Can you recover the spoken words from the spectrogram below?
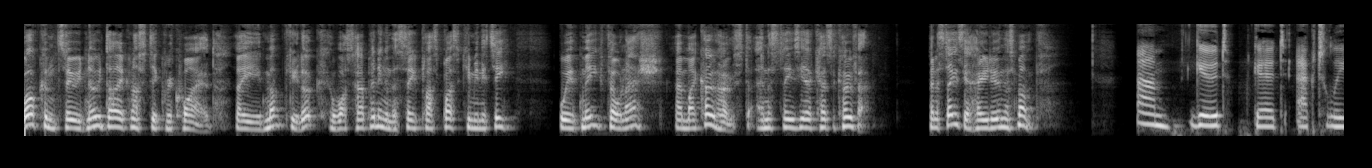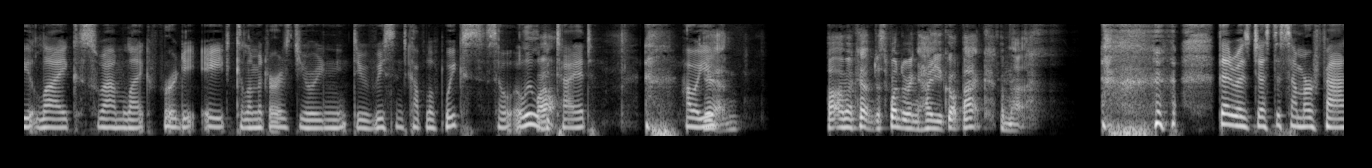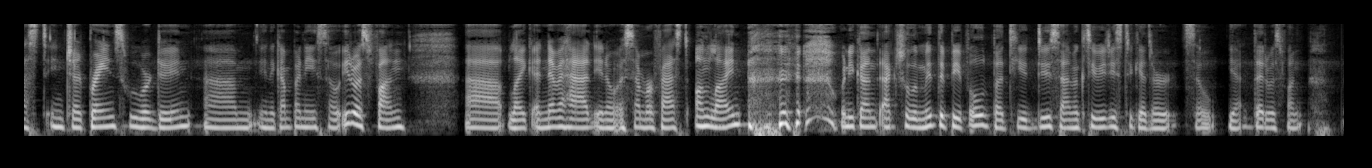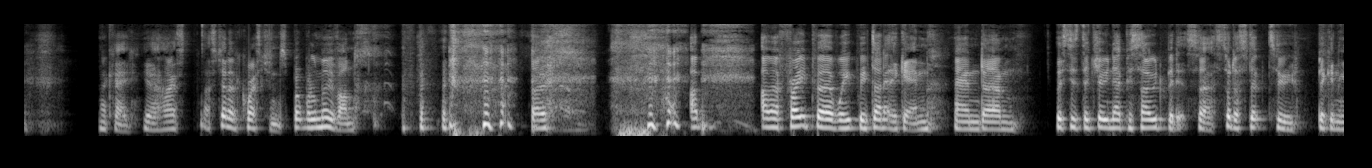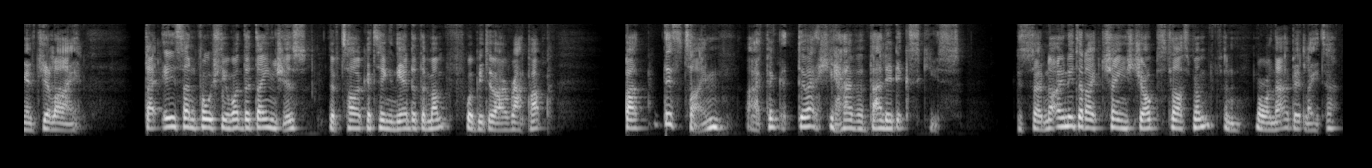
Welcome to No Diagnostic Required, a monthly look at what's happening in the C community with me, Phil Nash, and my co-host, Anastasia Kazakova. Anastasia, how are you doing this month? Um, good, good. Actually, like swam like 38 kilometers during the recent couple of weeks, so a little wow. bit tired. how are you? Yeah, I'm okay. I'm just wondering how you got back from that. that was just a summer fast in JetBrains we were doing um, in the company, so it was fun. Uh, like I never had, you know, a summer fast online when you can't actually meet the people, but you do some activities together. So yeah, that was fun. Okay, yeah, I, I still have questions, but we'll move on. so, I'm, I'm afraid uh, we, we've done it again, and um, this is the June episode, but it's uh, sort of slipped to beginning of July. That is unfortunately one of the dangers of targeting the end of the month where we do our wrap up. But this time, I think I do actually have a valid excuse. So not only did I change jobs last month, and more on that a bit later,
